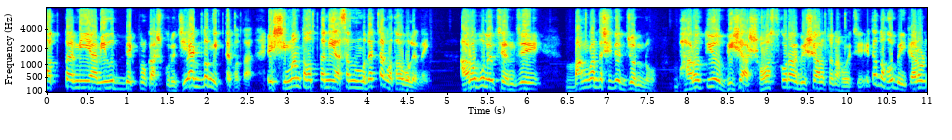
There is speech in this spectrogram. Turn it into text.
হত্যা নিয়ে আমি উদ্বেগ প্রকাশ করেছি, একদম মিথ্যা কথা। এই সীমান্ত হত্যা নিয়ে হাসান মাহমুদ একটা কথা বলে নাই। আরও বলেছেন যে, বাংলাদেশিদের জন্য ভারতীয় ভিসা সহজ করার বিষয়ে আলোচনা হয়েছে। এটা তো হবেই, কারণ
